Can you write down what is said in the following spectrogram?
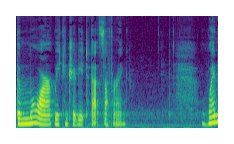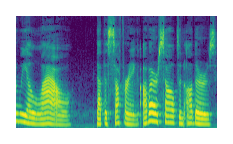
the more we contribute to that suffering when we allow that the suffering of ourselves and others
